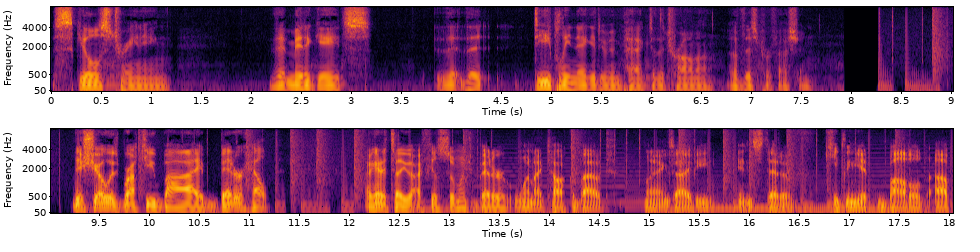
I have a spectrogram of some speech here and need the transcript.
skills training that mitigates the, the deeply negative impact of the trauma of this profession. This show is brought to you by BetterHelp. I got to tell you, I feel so much better when I talk about my anxiety instead of keeping it bottled up.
